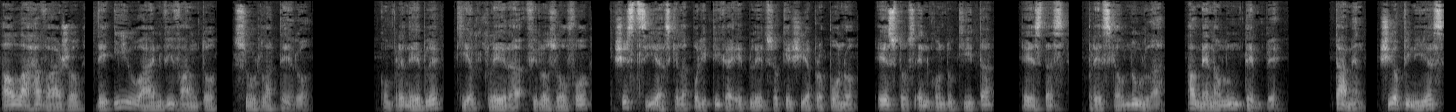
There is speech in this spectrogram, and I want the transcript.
al la havajo de iu ein vivanto sur la tero. Compreneble, kiel clera filosofo, si che la politica eblezzo che sia propono estos enconducita estas prescau nulla, almeno un tempe. Tamen, si opinias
